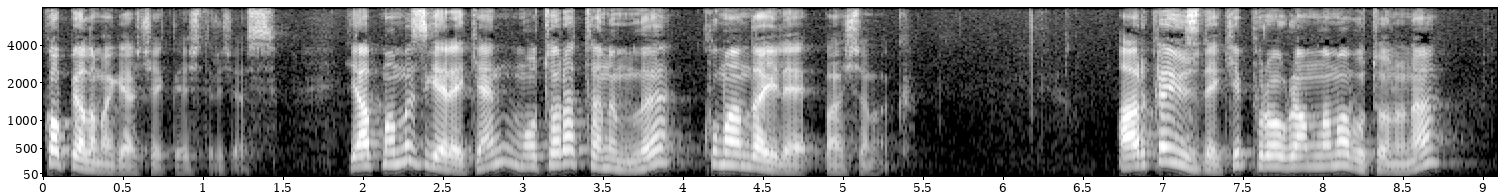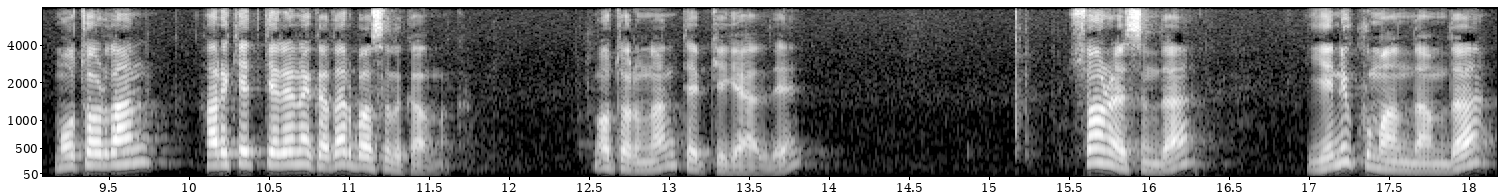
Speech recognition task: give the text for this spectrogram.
kopyalama gerçekleştireceğiz. Yapmamız gereken motora tanımlı kumanda ile başlamak. Arka yüzdeki programlama butonuna motordan hareket gelene kadar basılı kalmak. Motorumdan tepki geldi. Sonrasında yeni kumandamda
